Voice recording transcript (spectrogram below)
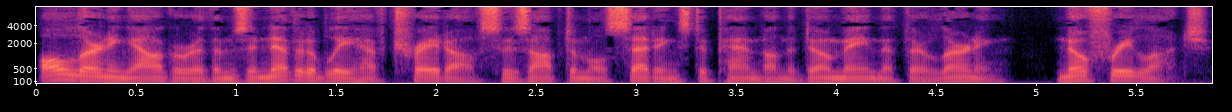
All learning algorithms inevitably have trade offs whose optimal settings depend on the domain that they're learning, no free lunch.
